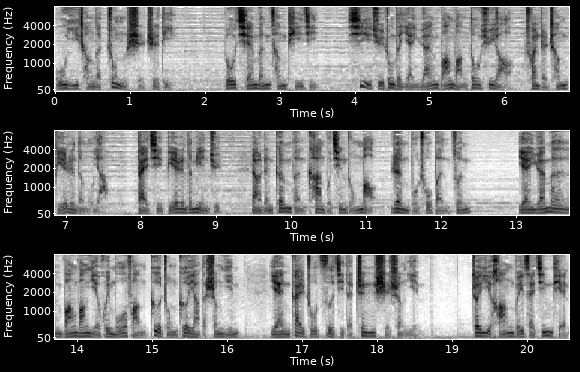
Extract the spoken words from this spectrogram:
无疑成了众矢之的。如前文曾提及。戏剧中的演员往往都需要穿着成别人的模样，戴起别人的面具，让人根本看不清容貌，认不出本尊。演员们往往也会模仿各种各样的声音，掩盖住自己的真实声音。这一行为在今天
